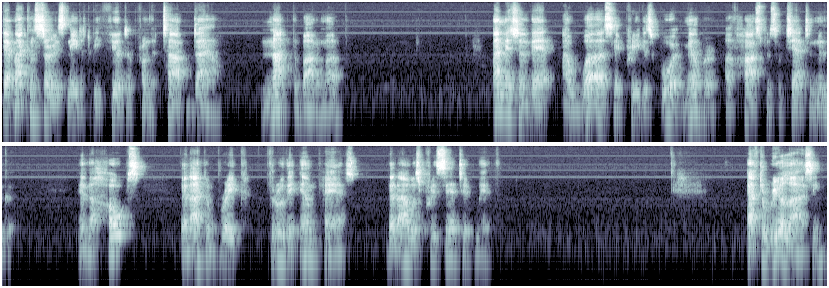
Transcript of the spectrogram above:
that my concerns needed to be filtered from the top down, not the bottom up. I mentioned that I was a previous board member of Hospice of Chattanooga in the hopes that I could break through the impasse that I was presented with. After realizing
